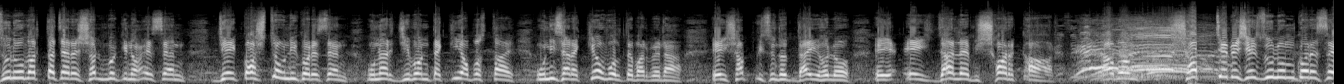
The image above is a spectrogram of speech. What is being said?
জুলুম অত্যাচারের সম্মুখীন হয়েছেন, যে কষ্ট উনি করেছেন, উনার জীবনটা কি অবস্থায়, উনি ছাড়া কেউ বলতে পারবে না। এই সব কিছু দায়ী হলো এই এই জালেম সরকার। এবং সবচেয়ে বেশি জুলুম করেছে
